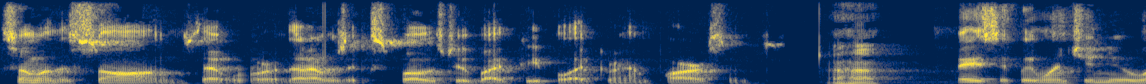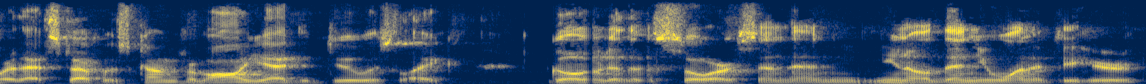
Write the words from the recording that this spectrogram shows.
some of the songs that were that I was exposed to by people like Gram Parsons. Uh-huh. Basically, once you knew where that stuff was coming from, all you had to do was like go to the source, and then you know, then you wanted to hear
